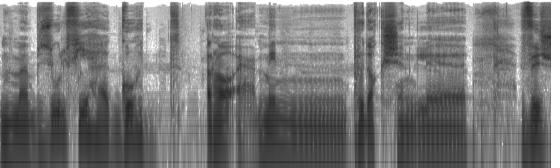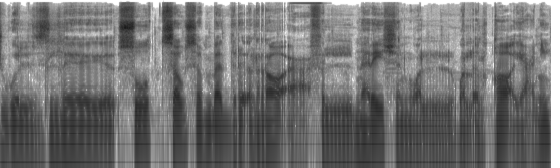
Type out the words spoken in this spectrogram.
مبذول فيها جهد رائع من production ل visuals لصوت سوسن بدر الرائع في ال narration وال والإلقاء يعني.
